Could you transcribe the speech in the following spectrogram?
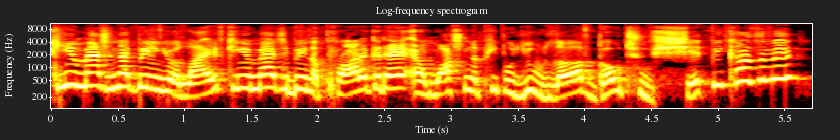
Can you imagine that being your life? Can you imagine being a product of that and watching the people you love go to shit because of it?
